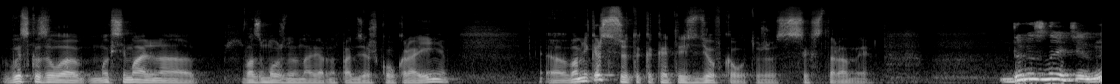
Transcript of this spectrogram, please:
высказала максимально возможную, наверное, поддержку Украине. Э, вам не кажется, что это какая-то издевка вот уже с их стороны? Да вы знаете, ну,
